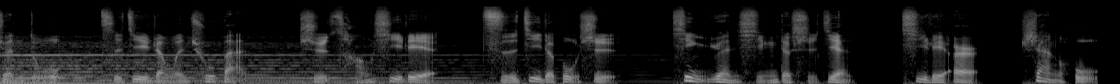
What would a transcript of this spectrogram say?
选读慈济人文出版《史藏系列：慈济的故事——信愿行的实践系列二：善护。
